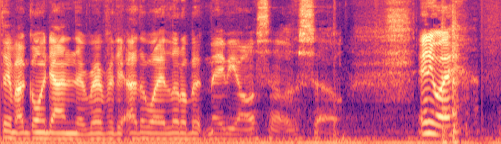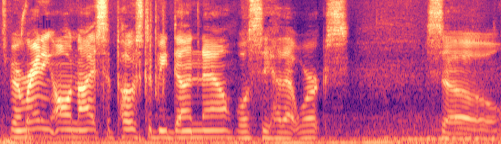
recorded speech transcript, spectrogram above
think about going down the river the other way a little bit maybe also. So anyway, it's been raining all night, supposed to be done now. We'll see how that works. So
